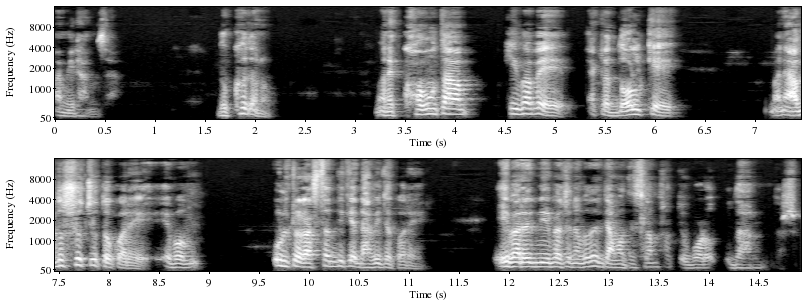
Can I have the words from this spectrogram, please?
আমির হামজা। দুঃখজনক। মানে ক্ষমতা কীভাবে একটা দলকে মানে আদর্শচ্যুত করে এবং উল্টো রাস্তার দিকে ধাবিত করে, এবারের নির্বাচনে বোধহয় জামাত ইসলাম সবচেয়ে বড় উদাহরণ। দর্শক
